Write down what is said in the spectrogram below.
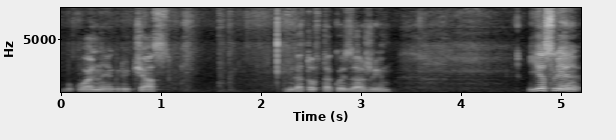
буквально, я говорю, час готов такой зажим. Если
